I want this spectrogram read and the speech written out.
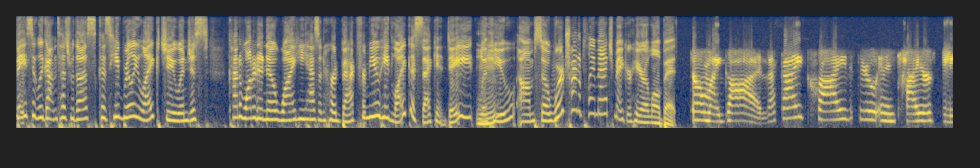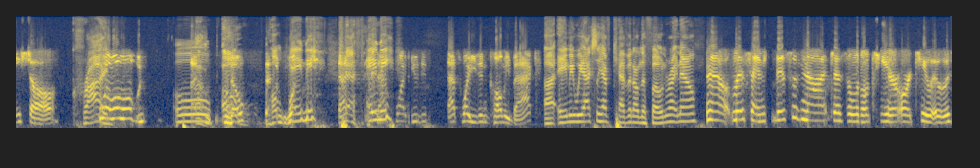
basically got in touch with us because he really liked you and just kind of wanted to know why he hasn't heard back from you. He'd like a second date with Mm-hmm. you. Um, so we're trying to play matchmaker here a little bit. Oh my God. That guy cried through an entire facial. Cried. Whoa, whoa, whoa. Oh, No. Oh, Amy. That's, Amy. That's why you did. That's why you didn't call me back. Uh, Amy, we actually have Kevin on the phone right now. Now, listen, this was not just a little tear or two. It was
